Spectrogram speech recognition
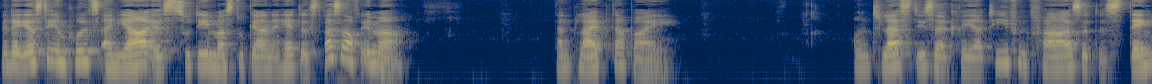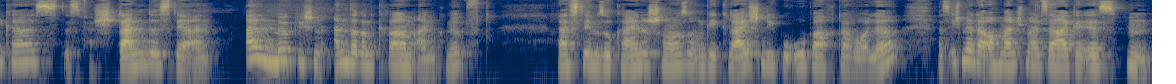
wenn der erste Impuls ein Ja ist zu dem, was du gerne hättest, was auch immer, dann bleib dabei und lass dieser kreativen Phase des Denkers, des Verstandes, der an allen möglichen anderen Kram anknüpft, lass dem so keine Chance und geh gleich in die Beobachterrolle. Was ich mir da auch manchmal sage ist, hm,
